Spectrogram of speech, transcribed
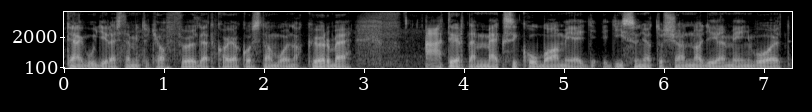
tényleg úgy éreztem, mintha a földet kajakoztam volna körbe. Átértem Mexikóba, ami egy, egy iszonyatosan nagy élmény volt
